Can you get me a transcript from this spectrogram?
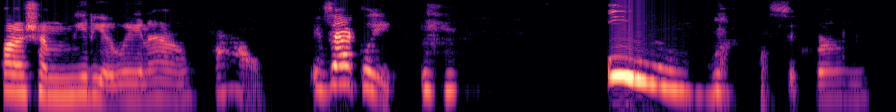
Punish him immediately now. How? Exactly. Ooh, sick burn.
